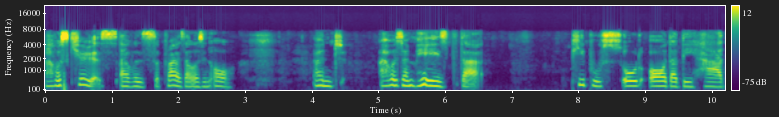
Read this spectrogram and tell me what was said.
I was curious. I was surprised. I was in awe. And I was amazed that people sold all that they had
